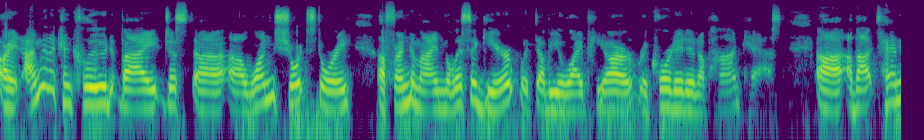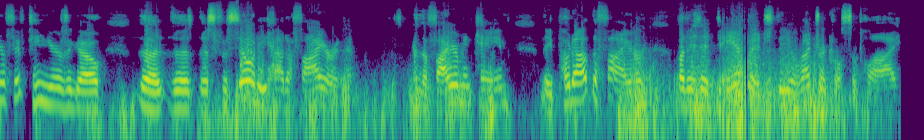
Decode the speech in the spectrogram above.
All right, I'm going to conclude by just uh, uh, one short story. A friend of mine, Melissa Gerr with WYPR, recorded in a podcast. Uh, about 10 or 15 years ago, the, the, this facility had a fire in it. And the firemen came, they put out the fire, but it had damaged the electrical supply.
